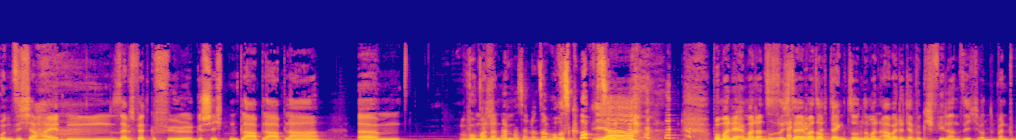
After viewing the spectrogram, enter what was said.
Unsicherheiten, Selbstwertgefühl, Geschichten, bla bla bla. Ähm, wo man dann im, was in unserem Horoskop. ja. Wo man ja immer dann zu sich selber doch denkt, so, ne, man arbeitet ja wirklich viel an sich. Und wenn du,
